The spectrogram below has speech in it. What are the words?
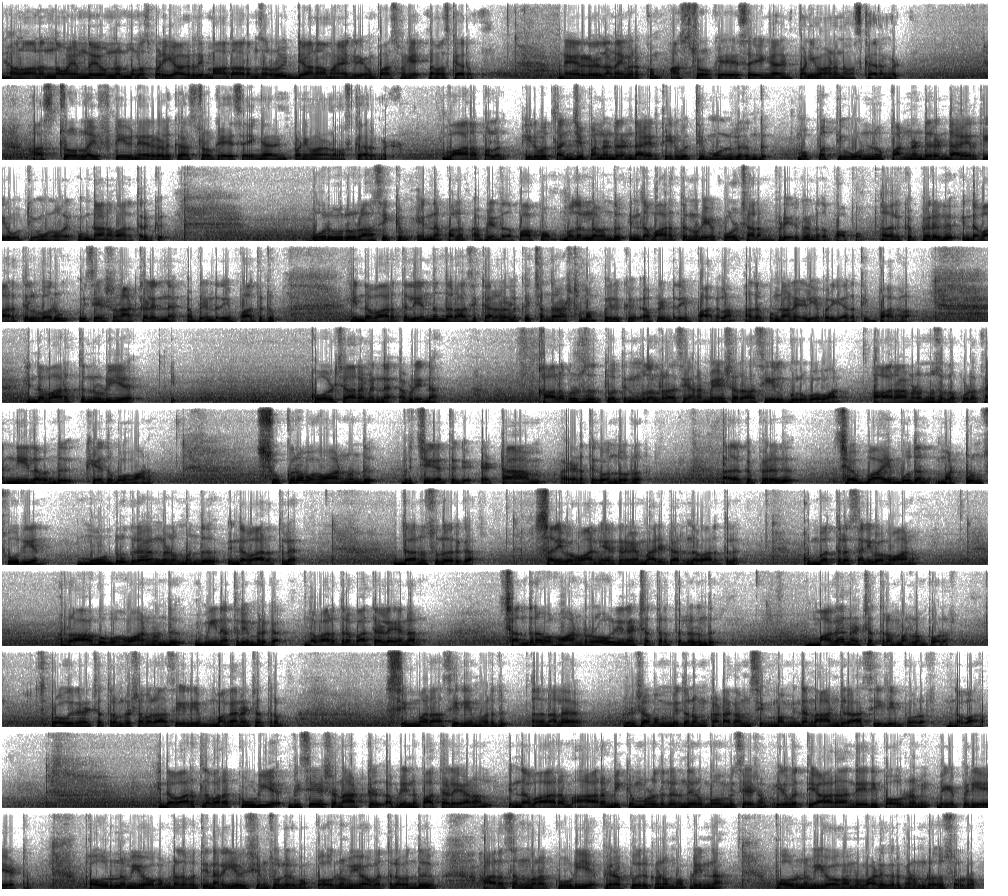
ஞானானந்தமயம் தெய்வம் நிர்மலஸ்படிகாகிருதியும் ஆதாரம் சர்வ வித்யானாமயகிரியும் பாஸ்மகே நமஸ்காரம். நேயர்கள் அனைவருக்கும் அஸ்ட்ரோ கேஎஸ்ஐங்காரின் பணிவான நமஸ்காரங்கள். அஸ்ட்ரோ லைஃப் டிவி நேயர்களுக்கு அஸ்ட்ரோ கேஎஸ்ஐங்காரின் பணிவான நமஸ்காரங்கள். வார பலன் இருபத்தஞ்சு பன்னெண்டு ரெண்டாயிரத்தி இருபத்தி மூணுலேருந்து முப்பத்தி ஒன்று பன்னெண்டு ரெண்டாயிரத்தி இருபத்தி மூணு வரை உண்டான வாரத்திற்கு ஒரு ஒரு ராசிக்கும் என்ன பலன் அப்படின்றத பார்ப்போம். முதல்ல வந்து இந்த வாரத்தினுடைய கோல்சாரம் எப்படி இருக்குன்றதை பார்ப்போம். அதற்கு பிறகு இந்த வாரத்தில் வரும் விசேஷ நாட்கள் என்ன அப்படின்றதையும் பார்த்துட்டு இந்த வாரத்தில் எந்தெந்த ராசிக்காரர்களுக்கு சந்திராஷ்டமம் இருக்குது அப்படின்றதையும் பார்க்கலாம். அதற்குண்டான எளிய பரிகாரத்தையும் பார்க்கலாம். இந்த வாரத்தினுடைய கோல்சாரம் என்ன அப்படின்னா காலபுருஷ தத்துவத்தின் முதல் ராசியான மேஷ ராசியில் குரு பகவான் ஆறாம் இடம்னு சொல்லக்கூட கன்னியில் வந்து கேது பகவான் சுக்கர பகவான் வந்து விருச்சிகத்துக்கு எட்டாம் இடத்துக்கு வந்துடுறார். அதற்கு பிறகு செவ்வாய் புதன் மற்றும் சூரியன் மூன்று கிரகங்களும் வந்து இந்த வாரத்தில் தனுசுல இருக்கா. சனி பகவான் ஏற்கனவே மாறிட்டார் இந்த வாரத்தில். கும்பத்தில் சனி பகவானும் ராகு பகவான் வந்து மீனத்துலேயும் இருக்கா. இந்த வாரத்தில் பார்த்தாலேனால் சந்திர பகவான் ரோகிணி நட்சத்திரத்திலிருந்து மக நட்சத்திரம் வரலும் போகிறார் ரோகிணி நட்சத்திரம் ரிஷப ராசியிலையும் மக நட்சத்திரம் சிம்ம ராசியிலையும் வருது. அதனால் ரிஷபம் மிதுனம் கடகம் சிம்மம் இந்த நான்கு ராசியிலையும் போகிறார் இந்த வாரம். இந்த வாரத்தில் வரக்கூடிய விசேஷ நாட்கள் அப்படின்னு பார்த்தாலேயானால் இந்த வாரம் ஆரம்பிக்கும் பொழுதுலேருந்தே ரொம்பவும் விசேஷம். இருபத்தி ஆறாம் தேதி பௌர்ணமி மிகப்பெரிய ஏற்றம். பௌர்ணமி யோகம்ன்றதை பற்றி நிறைய விஷயம் சொல்லியிருக்கோம். பௌர்ணமி யோகத்தில் வந்து அரசன் வரக்கூடிய பிறப்பு இருக்கணும் அப்படின்னா பௌர்ணமி யோகம் அவளுக்கு இருக்கணும்ன்றதை சொல்கிறோம்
